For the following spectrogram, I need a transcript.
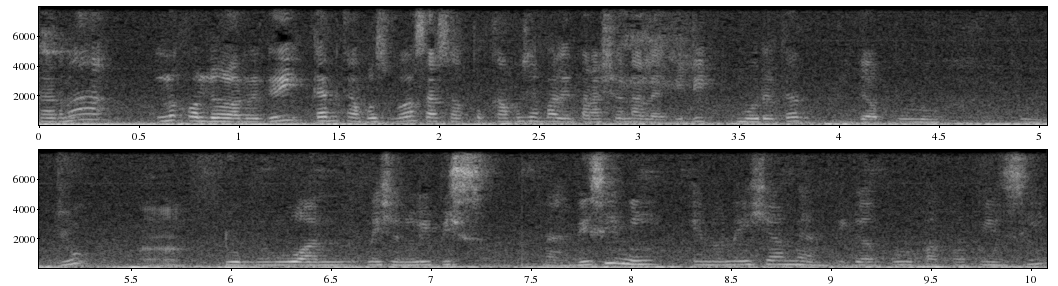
Karena lo kalau di luar negeri kan kampus gue salah satu kampus yang paling internasional ya. Jadi muridnya 37, Hah? 20-an nationalities. Nah di sini Indonesia men 34 provinsi.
